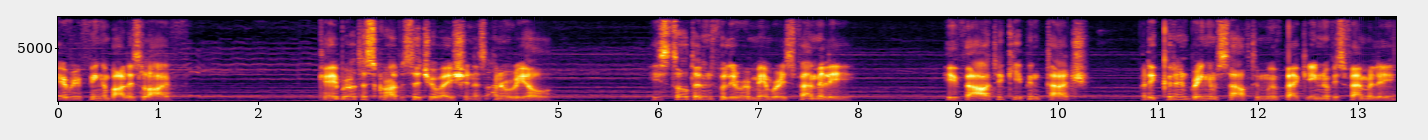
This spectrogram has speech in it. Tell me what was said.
everything about his life. Gabriel described the situation as unreal. He still didn't fully remember his family. He vowed to keep in touch, but he couldn't bring himself to move back in with his family.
